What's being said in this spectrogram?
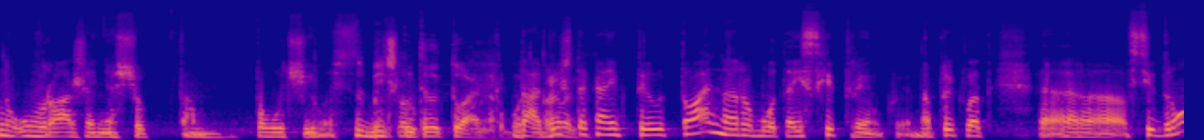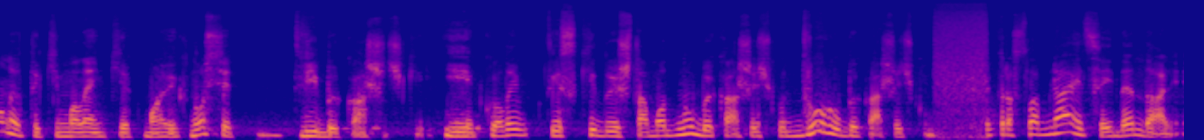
ну, ураження, щоб там вийшло. Більш інтелектуальна робота. Да, більш така інтелектуальна робота із хитринкою. Наприклад, е, всі дрони, такі маленькі, як Mavic, носять дві бикашечки. І коли ти скидуєш там одну бикашечку, другу бикашечку, як розслабляється, йде далі.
